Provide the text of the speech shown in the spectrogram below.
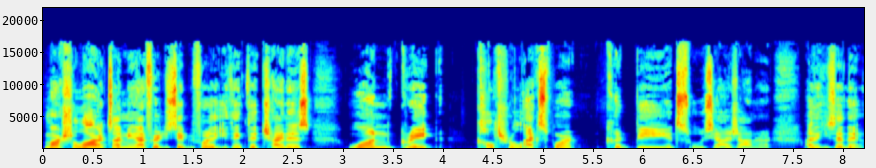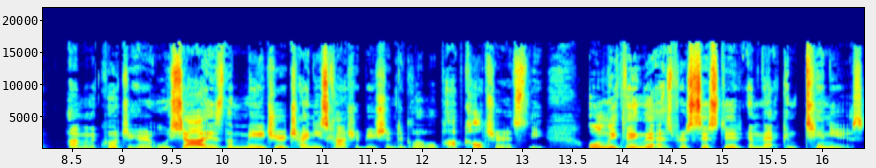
martial arts. I mean, I've heard you say before that you think that China's one great cultural export could be its wuxia genre. I think you said that I'm going to quote you here. Wuxia is the major Chinese contribution to global pop culture. It's the only thing that has persisted and that continues.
